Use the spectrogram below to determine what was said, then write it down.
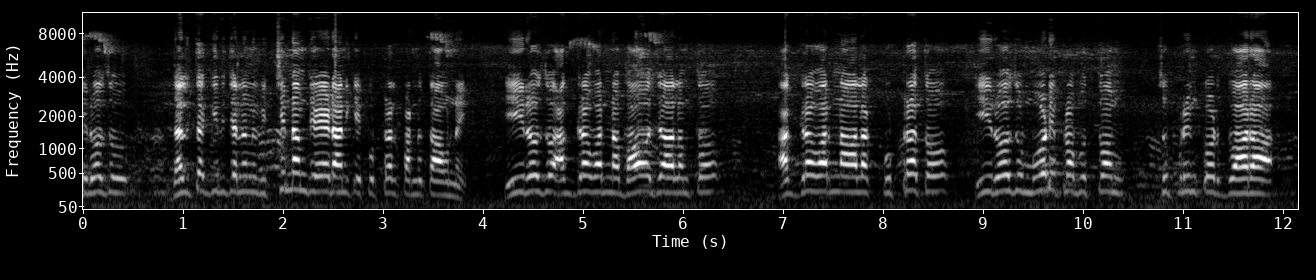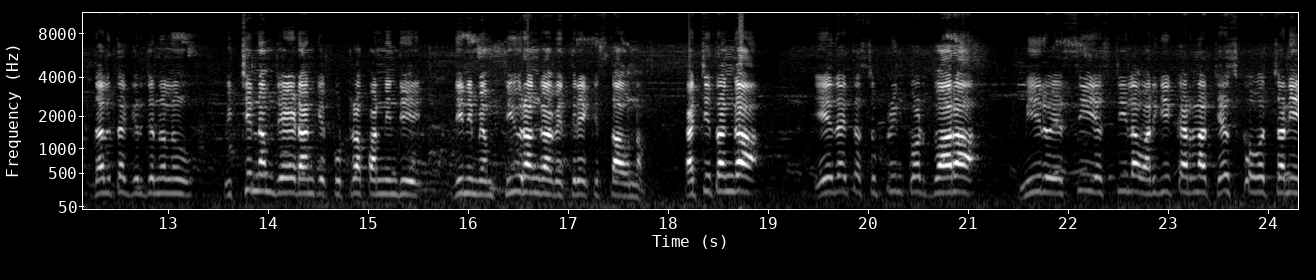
ఈరోజు దళిత గిరిజనులను విచ్ఛిన్నం చేయడానికి కుట్రలు పన్నుతూ ఉన్నాయి. ఈరోజు అగ్రవర్ణ భావజాలంతో అగ్రవర్ణాల కుట్రతో ఈరోజు మోడీ ప్రభుత్వం సుప్రీంకోర్టు ద్వారా దళిత గిరిజనులను విచ్ఛిన్నం చేయడానికి కుట్ర పన్నింది. దీన్ని మేము తీవ్రంగా వ్యతిరేకిస్తూ ఉన్నాం. ఖచ్చితంగా ఏదైతే సుప్రీంకోర్టు ద్వారా మీరు ఎస్సీ ఎస్టీల వర్గీకరణ చేసుకోవచ్చని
